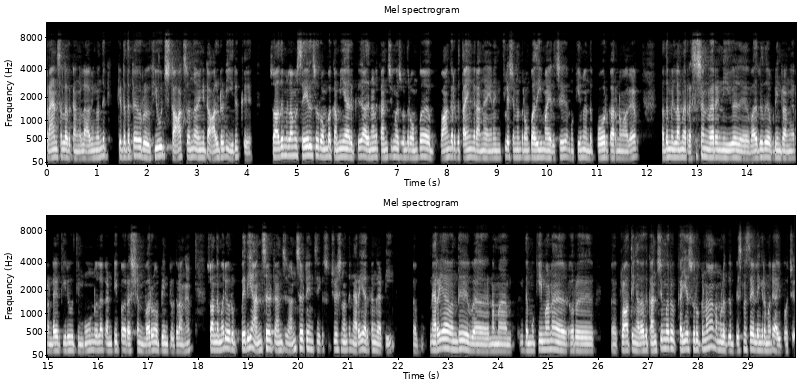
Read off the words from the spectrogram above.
பிராண்ட்ஸ் எல்லாம் இருக்காங்கல்ல அவங்க வந்து கிட்டத்தட்ட ஒரு ஹியூஜ் ஸ்டாக்ஸ் வந்து அவங்ககிட்ட ஆல்ரெடி இருக்கு. ஸோ அதுவும் இல்லாமல் சேல்ஸும் ரொம்ப கம்மியா இருக்கு. அதனால கன்சியூமர்ஸ் வந்து ரொம்ப வாங்குறதுக்கு தயங்குறாங்க. ஏன்னா இன்ஃபிளேஷன் வந்து ரொம்ப அதிகமாயிருச்சு. முக்கியமா இந்த போர் காரணமாக. அதுவும் இல்லாம ரெசன் வேற நீ வருது அப்படின்றாங்க. ரெண்டாயிரத்தி இருபத்தி மூணுல கண்டிப்பா ரெசன் வரும் அப்படின்ட்டு இருக்கிறாங்க ஸோ அந்த மாதிரி ஒரு பெரிய அன்சர்டன் அன்சர்டன்சி சுச்சுவேஷன் வந்து நிறைய இருக்கங்காட்டி நிறைய வந்து நம்ம இந்த முக்கியமான ஒரு கிளாத்திங் அதாவது கன்சியூமர் கையை சுருக்குனா நம்மளுக்கு பிஸ்னஸே இல்லைங்கிற மாதிரி ஆயிப்போச்சு.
